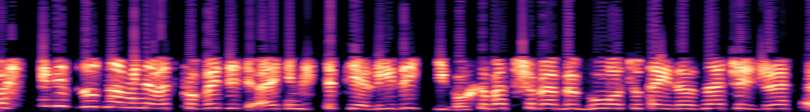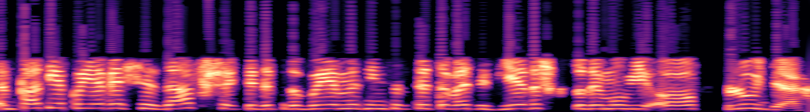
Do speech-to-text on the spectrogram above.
Właściwie trudno mi nawet powiedzieć o jakimś typie liryki, bo chyba trzeba by było tutaj zaznaczyć, że empatia pojawia się zawsze, kiedy próbujemy zinterpretować wiersz, który mówi o ludziach,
